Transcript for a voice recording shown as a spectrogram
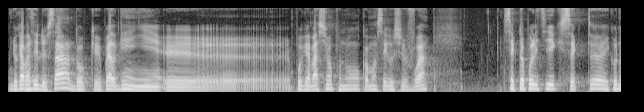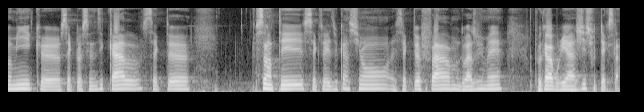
Donc, à partir de ça, donc, euh, pour gagner euh, programmation pour nous commencer à recevoir secteur politique, secteur économique, euh, secteur syndical, secteur santé, secteur éducation, secteur femmes, droits humains, pour capable réagir sur ce texte-là.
